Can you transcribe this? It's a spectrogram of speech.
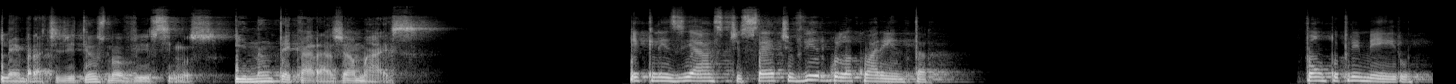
Lembra-te de teus novíssimos, e não pecarás jamais. Eclesiastes 7,40 Ponto primeiro.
